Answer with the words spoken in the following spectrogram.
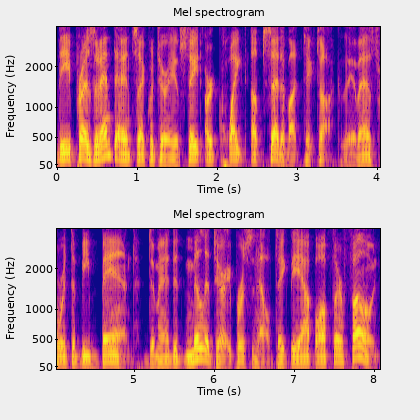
the President and Secretary of State are quite upset about TikTok. They have asked for it to be banned, demanded military personnel take the app off their phone,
